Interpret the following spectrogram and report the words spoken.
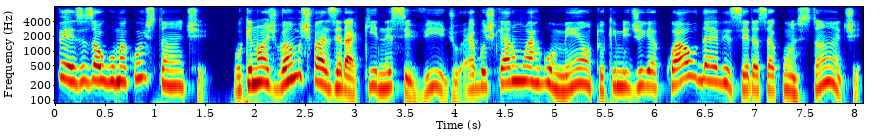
vezes alguma constante. O que nós vamos fazer aqui nesse vídeo é buscar um argumento que me diga qual deve ser essa constante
